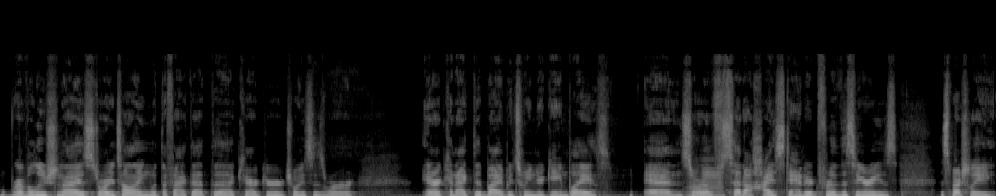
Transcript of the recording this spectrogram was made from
revolutionized storytelling with the fact that the character choices were interconnected by between your gameplays and sort of mm-hmm. set a high standard for the series, especially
